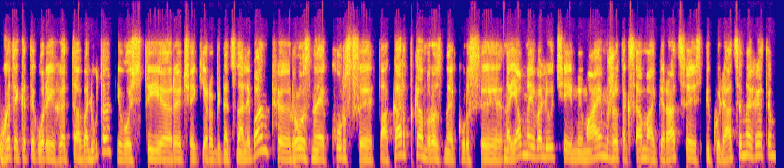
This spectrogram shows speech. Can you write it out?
у гэтай катэгорыі гэта валюта. І вось тыя рэчы якія робіць нацыянальны банк. Розныя курсы по карткам розныя курсы наяўнай валюце і мы маем же таксама аперацыі спекуляцыі на гэтым.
